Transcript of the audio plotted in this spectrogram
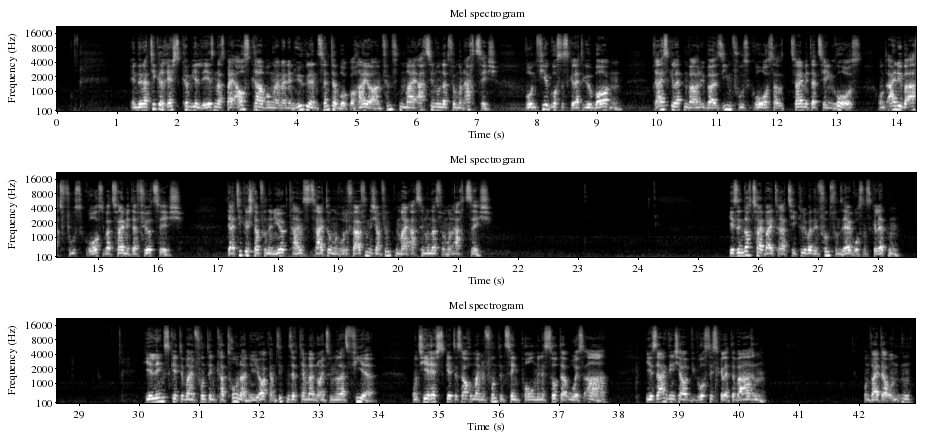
In den Artikel rechts können wir lesen, dass bei Ausgrabungen an einem Hügel in Centerburg, Ohio, am 5. Mai 1885 wurden vier große Skelette geborgen. Drei Skeletten waren über 7 Fuß groß, also 2,10 Meter groß, und eine über 8 Fuß groß, über 2,40 Meter. Der Artikel stammt von der New York Times Zeitung und wurde veröffentlicht am 5. Mai 1885. Hier sind noch zwei weitere Artikel über den Fund von sehr großen Skeletten. Hier links geht es um einen Fund in Katona, New York, am 7. September 1904. Und hier rechts geht es auch um einen Fund in St. Paul, Minnesota, USA. Hier sagen die nicht aber, wie groß die Skelette waren. Und weiter unten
